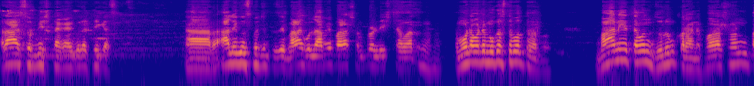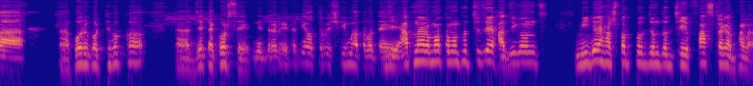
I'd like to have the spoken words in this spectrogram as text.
রায় চব্বিশ টাকা এগুলো ঠিক আছে। আর আলিগঞ্জ পর্যন্ত যে ভাড়াগুলো আমি ভাড়া সম্পূর্ণ লিস্ট আমার। মোটামুটি মুখস্থ বলতে পারব। ভাড়া নিয়ে তেমন জুলুম করা হয় না প্রশাসন বা পৌর কর্তৃপক্ষ যেটা করছে নির্ধারণ এটা নিয়ে অত বেশি মতামত আপনার মতামত হচ্ছে যে হাজীগঞ্জ মিডিয়া হাসপাতাল পর্যন্ত যে পাঁচ টাকার ভাড়া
